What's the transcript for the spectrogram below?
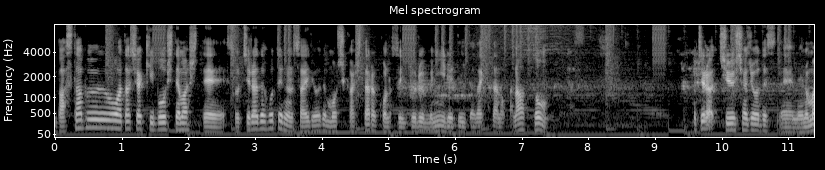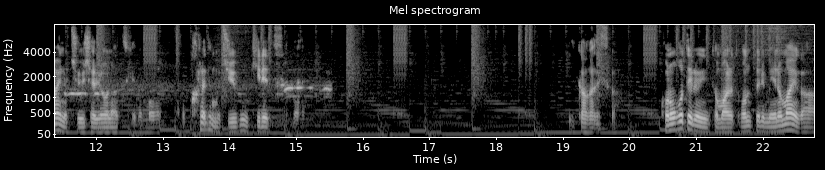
バスタブを私は希望してまして、そちらでホテルの裁量でもしかしたらこのスイートルームに入れていただけたのかなと思います。こちら駐車場ですね。目の前の駐車場なんですけども、ここからでも十分綺麗ですよね。いかがですか？このホテルに泊まると本当に目の前が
